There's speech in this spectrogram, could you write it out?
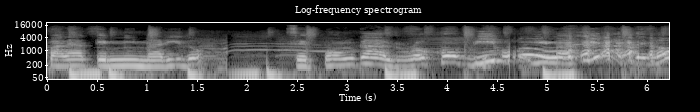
Para que mi marido se ponga al rojo vivo. Imagínate, ¿no?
